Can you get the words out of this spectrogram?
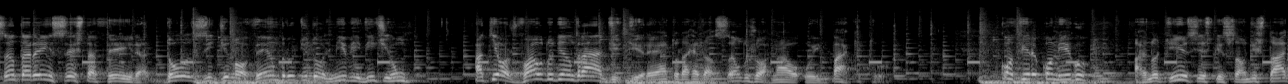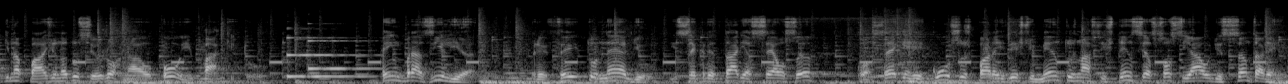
Santarém, sexta-feira, 12 de novembro de 2021. Aqui é Oswaldo de Andrade, direto da redação do jornal O Impacto. Confira comigo as notícias que são destaque na página do seu jornal O Impacto. Em Brasília, prefeito Nélio e secretária Celsa conseguem recursos para investimentos na assistência social de Santarém.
